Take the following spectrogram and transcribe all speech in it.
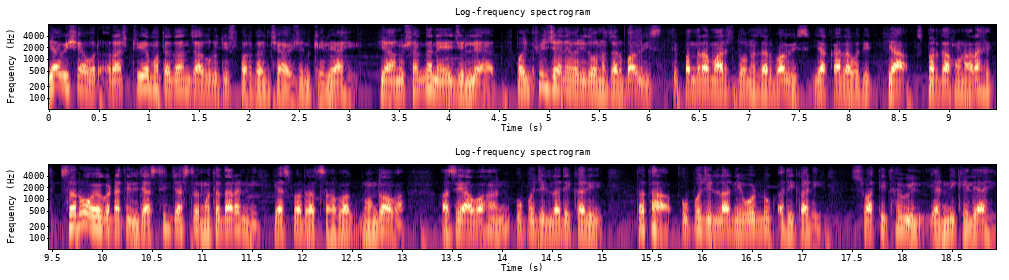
या विषयावर राष्ट्रीय मतदान जागृती स्पर्धांचे आयोजन केले आहे. या अनुषंगाने जिल्ह्यात पंचवीस जानेवारी दोन हजार बावीस ते पंधरा मार्च दोन हजार बावीस या कालावधीत या स्पर्धा होणार आहेत. सर्व वयोगटातील जास्तीत जास्त मतदारांनी या स्पर्धात सहभाग नोंदवावा असे आवाहन उपजिल्हाधिकारी तथा उपजिल्हा निवडणूक अधिकारी स्वाती थविल यांनी केले आहे.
